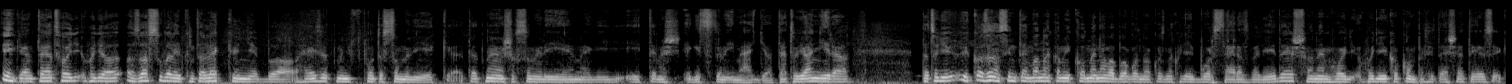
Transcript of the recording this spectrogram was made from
Igen, tehát hogy, hogy az asszúval egyébként a legkönnyebb a helyzet mondjuk pont a szomeliékkel. Tehát nagyon sok szomelié meg így éttermes egészen imádja. Tehát, hogy annyira tehát, hogy ők azon a szinten vannak, amikor már nem abban gondolkoznak, hogy egy bor száraz vagy édes, hanem hogy, hogy ők a komplexitását érzik.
